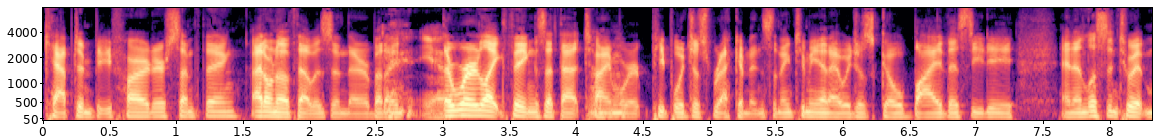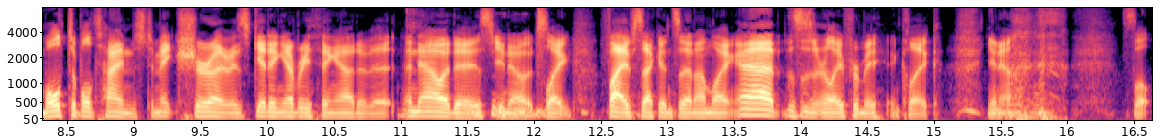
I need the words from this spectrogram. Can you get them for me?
Captain Beefheart or something. I don't know if that was in there, but I Yeah. there were like things at that time Mhm. where people would just recommend something to me, and I would just go buy the CD and then listen to it multiple times to make sure I was getting everything out of it. And nowadays, you know, it's like five seconds in, I'm like, ah, this isn't really for me, and click, you know. So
